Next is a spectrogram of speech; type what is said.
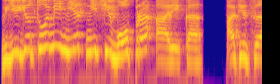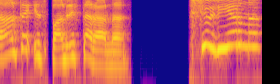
В ее томе нет ничего про Арика, официанта из пан-ресторана. Все верно.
